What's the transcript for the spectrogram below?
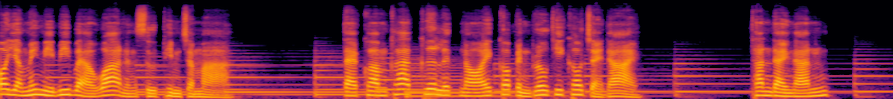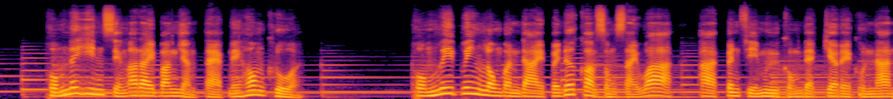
็ยังไม่มีวี่แววว่าหนังสือพิมพ์จะมา แต่ความคลาดเคลื่อนเล็กน้อยก็เป็นเรื่องที่เข้าใจได้ ทันใดนั้น ผมได้ยินเสียงอะไรบางอย่างแตกในห้องครัว ผมรีบวิ่งลงบันไดไปด้วยความสงสัยว่าอาจเป็นฝีมือของเด็กเกเรคนนั้น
